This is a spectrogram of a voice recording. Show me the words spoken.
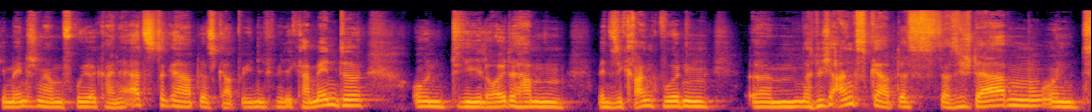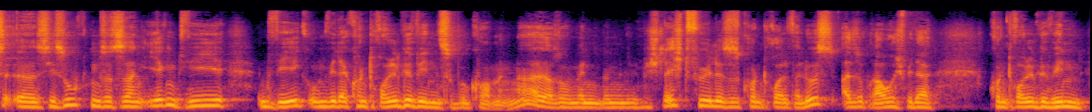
die Menschen haben früher keine Ärzte gehabt, es gab wenig Medikamente und die Leute haben, wenn sie krank wurden, ähm, natürlich Angst gehabt, dass, dass sie sterben und äh, sie suchten sozusagen irgendwie einen Weg, um wieder Kontrollgewinn zu bekommen. Ne? Also wenn, wenn ich mich schlecht fühle, ist es Kontrollverlust, also brauche ich wieder Kontrollgewinn.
